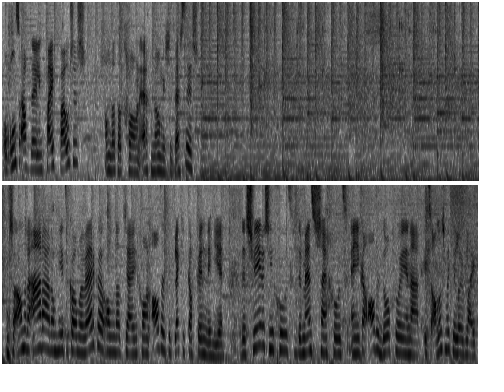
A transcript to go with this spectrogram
op onze afdeling vijf pauzes, omdat dat gewoon ergonomisch het beste is. Ik zou anderen aanraden om hier te komen werken, omdat jij gewoon altijd je plekje kan vinden hier. De sfeer is hier goed, de mensen zijn goed en je kan altijd doorgroeien naar iets anders wat je leuk lijkt.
